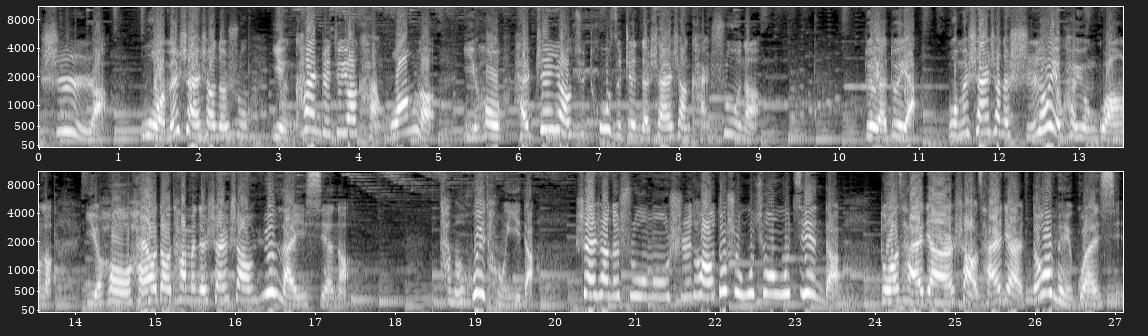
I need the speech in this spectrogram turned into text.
是啊。我们山上的树眼看着就要砍光了，以后还真要去兔子镇的山上砍树呢。对呀对呀，我们山上的石头也快用光了，以后还要到他们的山上运来一些呢。他们会同意的，山上的树木、石头都是无穷无尽的，多采点儿、少采点儿都没关系。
